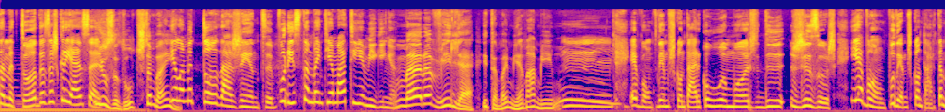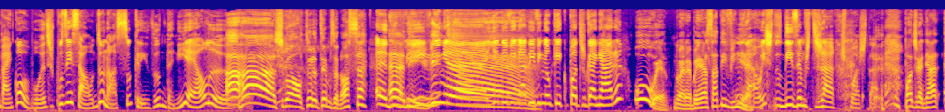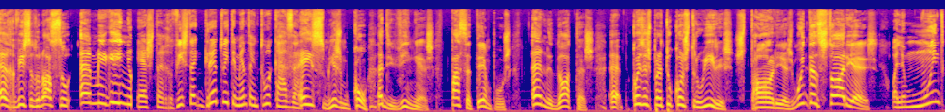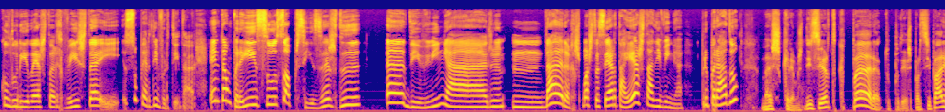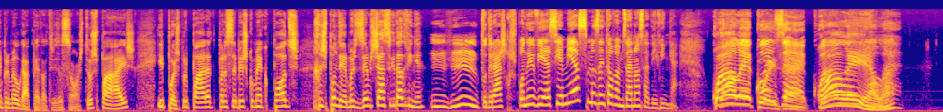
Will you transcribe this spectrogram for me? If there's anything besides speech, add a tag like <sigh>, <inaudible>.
Ama todas as crianças. E os adultos também. Ele ama toda a gente. Por isso também te ama a ti, amiguinha. Maravilha! E também me ama a mim. Hum, é bom podermos contar com o amor de Jesus. E é bom podermos contar também com a boa disposição do nosso querido Daniel. Ahá! Chegou a altura de termos a nossa Adivinha! E adivinha, adivinha o que é que podes ganhar? Ué, não era bem essa a adivinha. Não, isto dizemos-te já a resposta. <laughs> Podes ganhar a revista do nosso amiguinho. Esta revista gratuitamente em tua casa. É isso mesmo, com adivinhas, passatempos, anedotas, ah, coisas para tu construires, histórias, muitas histórias. Olha, muito colorida esta revista e super divertida. Então, para isso, só precisas de adivinhar, hum, dar a resposta certa a esta adivinha. Preparado? Mas queremos dizer-te que para tu poderes participar, em primeiro lugar, pede autorização aos teus pais e depois prepara-te para saberes como é que podes responder, mas dizemos já a seguir a adivinha. Uhum, poderás responder via SMS, mas então vamos à nossa adivinha. Qual é a coisa? Qual é ela?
